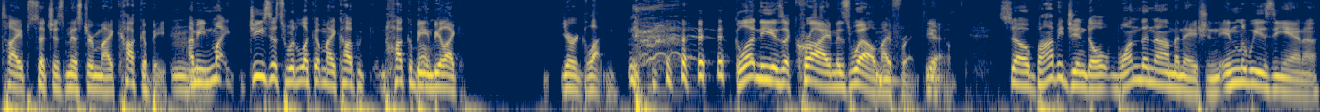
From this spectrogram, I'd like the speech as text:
types such as Mr. Mike Huckabee. I mean, Mike, Jesus would look at Mike Huck- Huckabee and be like, you're a glutton. Gluttony is a crime as well, my friend. you know. So Bobby Jindal won the nomination in Louisiana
